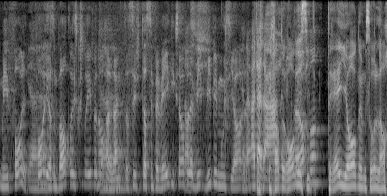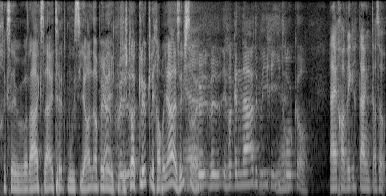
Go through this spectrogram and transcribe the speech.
mich voll, ja, voll. Ich habe ein paar geschrieben nachher. Ja. Das, ist, das sind Bewegungsabläufe wie, wie bei Musiala. Genau. Ah, ich habe Ronny seit drei Jahren nicht mehr so lachen gesehen, wie er gesagt hat, Musiala-Bewegung. Ja, du bist gerade glücklich, aber ja, es ist so. Weil, weil ich habe genau den gleichen Eindruck gehabt. Nein, ich habe wirklich gedacht, also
